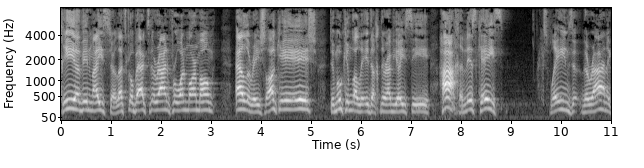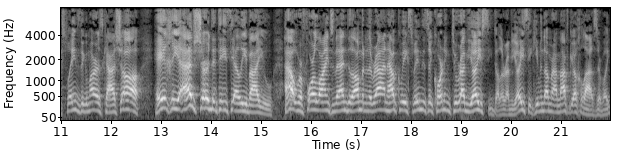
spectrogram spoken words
Chiyavin Meiser. Let's go back to the Ran for one more moment. El Reish Lakish. Demukim la leidach the Rav Yaisi. Hach, in this case, explains the Ran, explains the Gemara's Kasha. Hechi Evsher Detesi Alibayu. How we're four lines to the end of the Amid and the Ran. How can we explain this according to Rav Yosi? Dala Rav Yosi, Kivin Damar Amafki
